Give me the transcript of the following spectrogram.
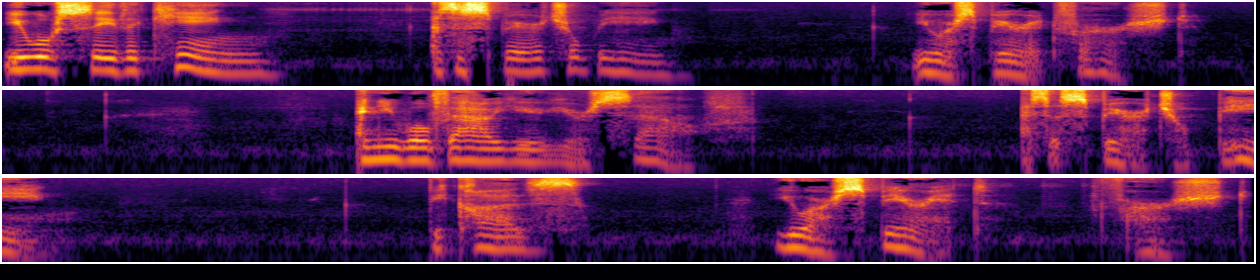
You will see the king as a spiritual being. You are spirit first. And you will value yourself as a spiritual being because you are spirit first.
